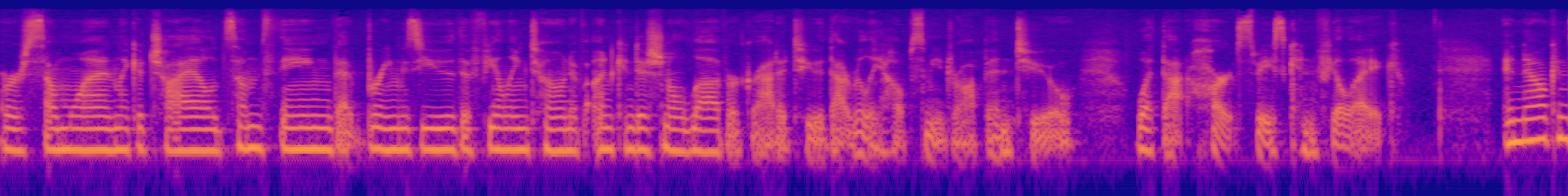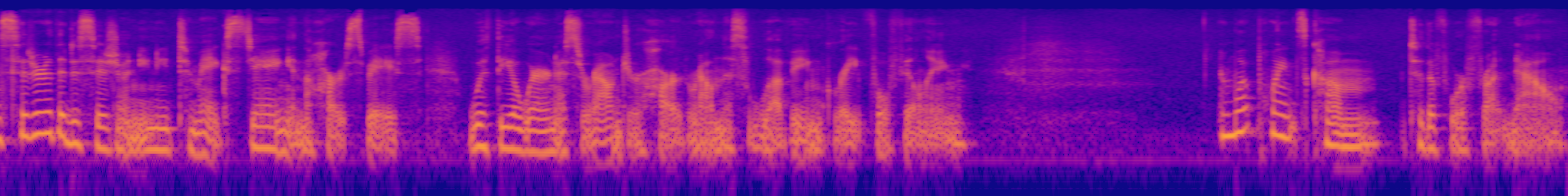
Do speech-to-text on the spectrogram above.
or someone like a child, something that brings you the feeling tone of unconditional love or gratitude. That really helps me drop into what that heart space can feel like. And now consider the decision you need to make staying in the heart space with the awareness around your heart, around this loving, grateful feeling. And what points come to the forefront now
